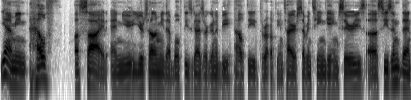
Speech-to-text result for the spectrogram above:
Yeah, I mean, health aside, and you you're telling me that both these guys are going to be healthy throughout the entire 17 game series uh season, then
